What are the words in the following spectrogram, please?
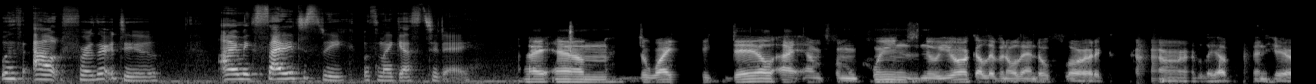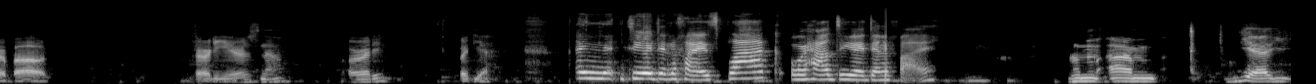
without further ado, I'm excited to speak with my guest today. I am Dwight Dale. I am from Queens, New York. I live in Orlando, Florida currently. I've been here about 30 years now already. But yeah. And do you identify as Black or how do you identify? Um, um, yeah, you,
